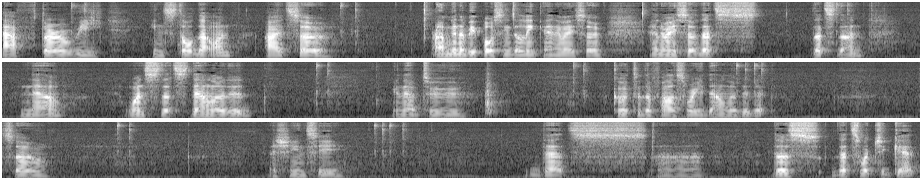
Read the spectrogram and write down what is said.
after we install that one. Alright so I'm gonna be posting the link anyway so anyway so that's that's done. Now once that's downloaded you're gonna have to go to the files where you downloaded it. So as you can see that's uh, those that's what you get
